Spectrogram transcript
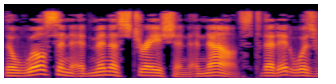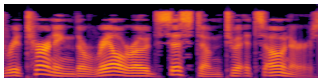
the Wilson administration announced that it was returning the railroad system to its owners.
